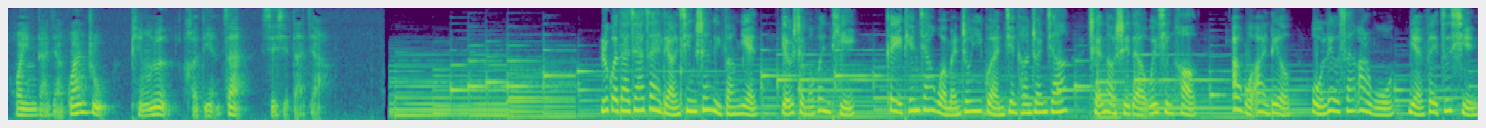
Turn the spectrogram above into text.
欢迎大家关注、评论和点赞，谢谢大家。如果大家在两性生理方面有什么问题，可以添加我们中医馆健康专家陈老师的微信号：二五二六五六三二五，免费咨询。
